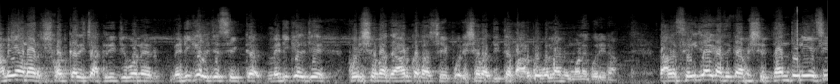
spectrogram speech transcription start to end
আমি আমার সরকারি চাকরি জীবনের মেডিকেল যে শিক্ষা মেডিকেল যে পরিষেবা দেওয়ার কথা, সেই পরিষেবা দিতে পারব বলে আমি মনে করি না। তাহলে সেই জায়গা থেকে আমি সিদ্ধান্ত নিয়েছি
